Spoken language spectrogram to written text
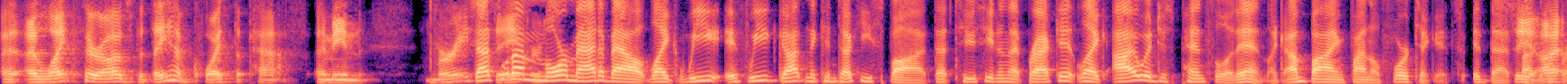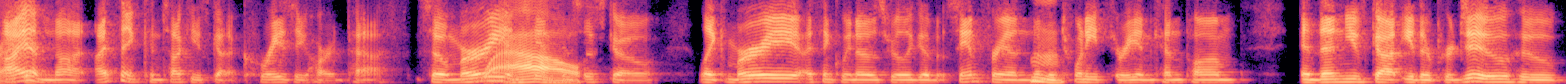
I, I like their odds, but they have quite the path. I mean, Murray. That's what I'm or- more mad about. Like we, if we got in the Kentucky spot, that two seed in that bracket, like I would just pencil it in. Like I'm buying Final Four tickets at that See, side of the I, I am not. I think Kentucky's got a crazy hard path. So Murray and San Francisco, like Murray, I think we know is really good, but San Fran number Hmm. 23 in KenPom. And then you've got either Purdue, who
